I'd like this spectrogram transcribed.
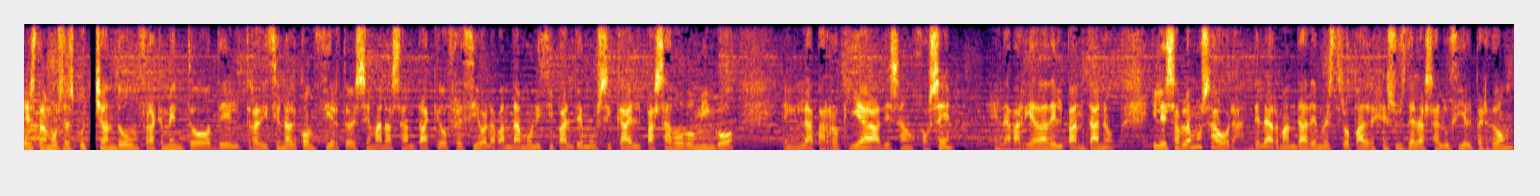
Estamos escuchando un fragmento del tradicional concierto de Semana Santa que ofreció la Banda Municipal de Música el pasado domingo en la parroquia de San José, en la barriada del Pantano. Y les hablamos ahora de la Hermandad de nuestro Padre Jesús de la Salud y el Perdón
